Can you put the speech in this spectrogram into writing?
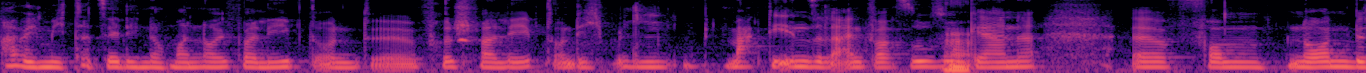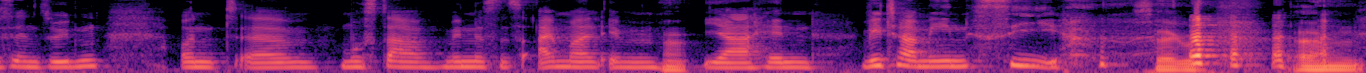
habe ich mich tatsächlich nochmal neu verliebt und äh, frisch verlebt. Und ich mag die Insel einfach so, so Ja. gerne äh, vom Norden bis in den Süden und ähm, muss da mindestens einmal im Ja. Jahr hin. Vitamin C. Sehr gut. ähm,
